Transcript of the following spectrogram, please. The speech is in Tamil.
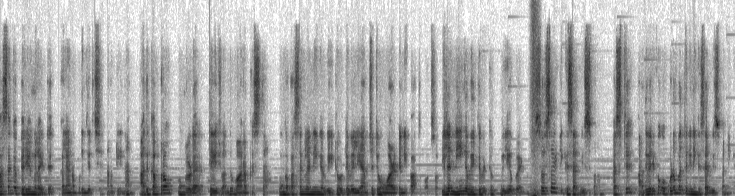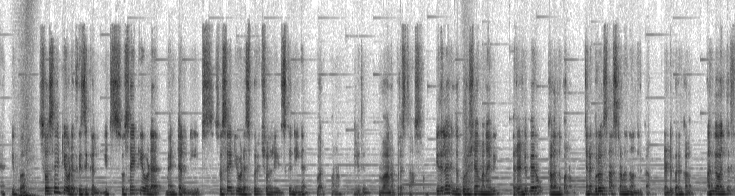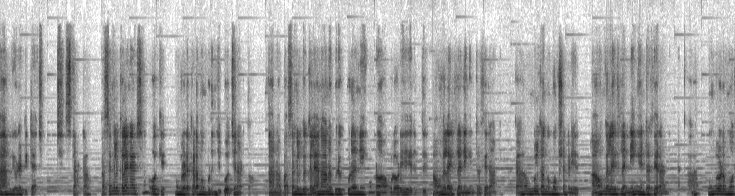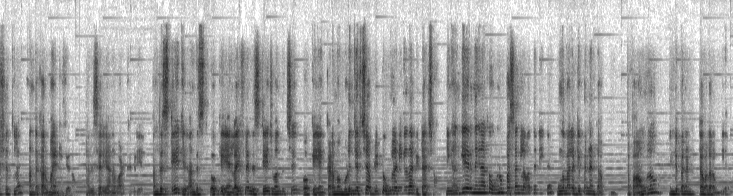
பசங்க பெரியவங்களாயிட்டு கல்யாணம் முடிஞ்சிருச்சு அப்படின்னா அதுக்கப்புறம் உங்களோட ஸ்டேஜ் வந்து வானப்பிரஸ்தா. உங்க பசங்களை நீங்க வீட்டை விட்டு வெளியே அமிச்சிட்டு உங்க வாழ்க்கை நீ பார்த்துக்கோன்னு சொல்லி. இல்ல நீங்க வீட்டை விட்டு வெளியே போயிடணும். சொசைட்டிக்கு சர்வீஸ் பண்ணணும். ஃபர்ஸ்ட் அது வரைக்கும் உங்க குடும்பத்துக்கு நீங்க சர்வீஸ் பண்ணீங்க. இப்போ சொசைட்டியோட பிசிக்கல் நீட்ஸ் சொசைட்டியோட மென்டல் நீட்ஸ் சொசைட்டியோட ஸ்பிரிச்சுவல் நீட்ஸ்க்கு நீங்க ஒர்க் பண்ணணும். இது வானப்பிரஸ்தாசிரம் இதுல இந்த புருஷன் மனைவி ரெண்டு பேரும் கலந்து பண்ணணும். ஏன்னா குருசாஸ்திரம் இருந்து வந்திருக்காங்க ரெண்டு பேரும் கலந்து. அங்க வந்து ஃபேமிலியோட டிட்டாச்மெண்ட் ஸ்டார்ட் ஆகும். பசங்களுக்கு கல்யாணம் ஆயிடுச்சுன்னா ஓகே உங்களோட கடமை முடிஞ்சு போச்சுன்னு அர்த்தம். ஆனா பசங்களுக்கு கல்யாணம் ஆன பிறகு கூட நீங்க இன்னும் அவங்களோடயே இருந்து அவங்க லைஃப்ல நீங்க இன்டர்ஃபியர் ஆனீங்கன்னாக்கா உங்களுக்கு அங்க மோட்சம் கிடையாது. அவங்க லைஃப்ல நீங்க இன்டர்ஃபியர் இருந்தா உங்களோட மோஷத்துல அந்த கர்மா இன்டர்ஃபியர் ஆகும். அது சரியான வாழ்க்கை கிடையாது. அந்த ஸ்டேஜ் அந்த ஓகே என் லைஃப்ல இந்த ஸ்டேஜ் வந்துச்சு ஓகே என் கடமை முடிஞ்சிருச்சு அப்படின்ட்டு உங்களை நீங்க தான் டிட்டாச் ஆகும். நீங்க அங்கேயே இருந்தீங்கன்னாக்கா இன்னும் பசங்களை வந்து நீங்க உங்க மேல டிபெண்ட் ஆகும். அப்ப அவங்களும் இண்டிபெண்டா வளர முடியாது.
